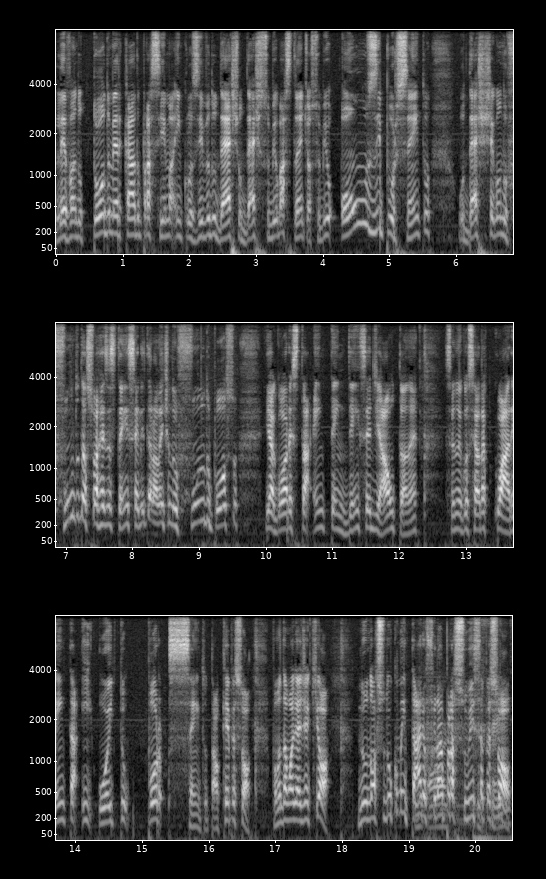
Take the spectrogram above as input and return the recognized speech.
levando todo o mercado para cima, inclusive do Dash. O Dash subiu bastante, ó, subiu 11%. O Dash chegou no fundo da sua resistência, literalmente no fundo do poço, e agora está em tendência de alta, né? Sendo negociada 48%, tá ok, pessoal? Vamos dar uma olhadinha aqui, ó. No nosso documentário, eu fui lá para a Suíça, pessoal.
